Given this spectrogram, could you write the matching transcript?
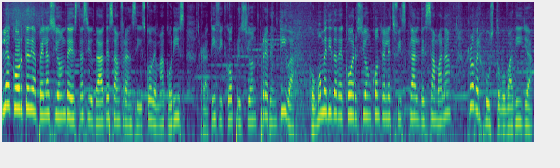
La Corte de Apelación de esta ciudad de San Francisco de Macorís ratificó prisión preventiva como medida de coerción contra el exfiscal de Samaná, Robert Justo Bobadilla,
